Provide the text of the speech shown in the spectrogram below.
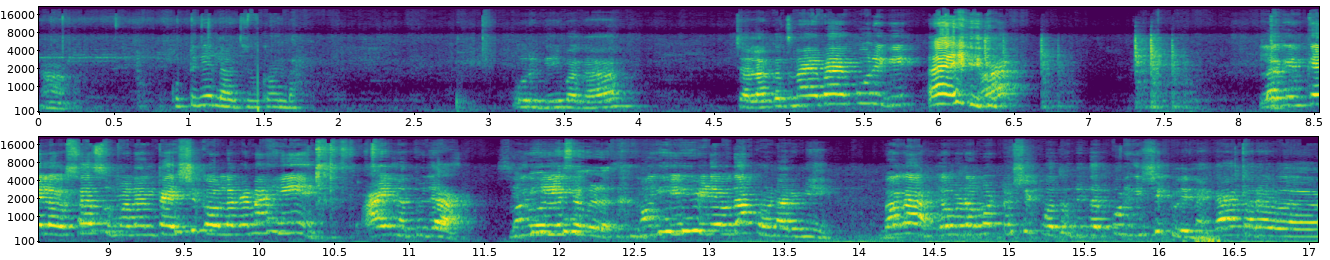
हा. कुठे गेला अजून कांदा? पोरगी बघा. चलाकच नाही बाय पोरगी. ऐ, हा? लगीन केल्यावर सासू म्हणाल काही शिकवलं का नाही? आहे ना तुझ्या. मग शिकवलं ही सगळं. मग ही व्हिडिओ दाखवणार मी. बघा एवढं मोठं शिकवत होती तर पोरगी शिकली नाही. काय करावं?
